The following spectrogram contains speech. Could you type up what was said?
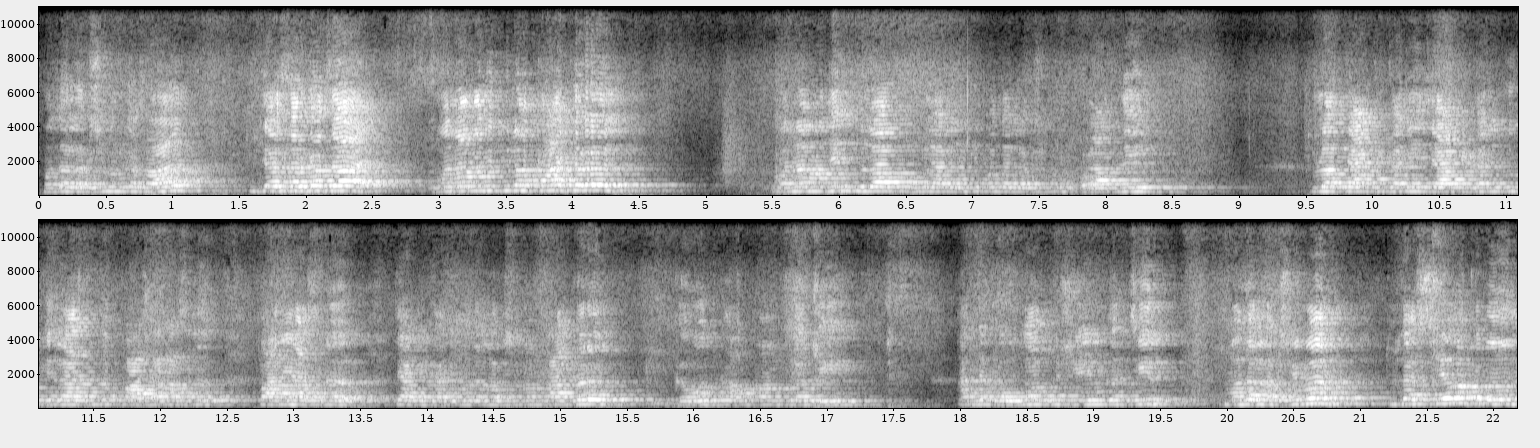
माझा लक्ष्मण कसा आहे तुझ्यासारखाच आहे वनामध्ये तुला काय करेल वनामध्ये तुला भूक लागली की माझा लक्ष्मण फळाम देईल तुला त्या ठिकाणी ज्या ठिकाणी तू गेला असतं तर पाषाण असलं पाणी असलं त्या ठिकाणी मला लक्ष्मण काय करत? गवत कापून तुला घेईल आणि त्या गवतावर तू शेण करशील. माझा लक्ष्मण तुझा सेवक म्हणून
